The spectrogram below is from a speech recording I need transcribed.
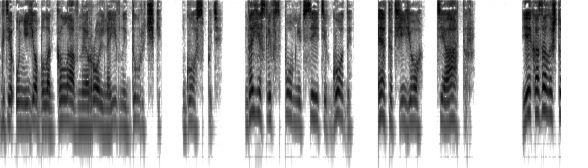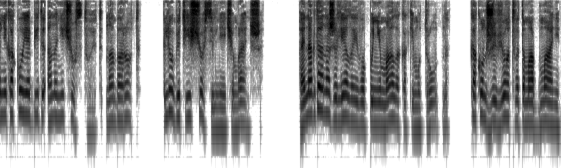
где у нее была главная роль наивной дурочки. Господи, да если вспомнить все эти годы, этот ее театр. Ей казалось, что никакой обиды она не чувствует, наоборот, любит еще сильнее, чем раньше. А иногда она жалела его, понимала, как ему трудно, как он живет в этом обмане,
